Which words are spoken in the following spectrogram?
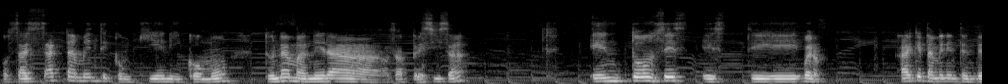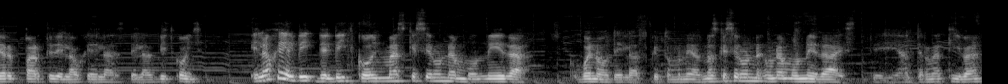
o sea, exactamente con quién y cómo, de una manera, o sea, precisa, entonces, este, bueno, hay que también entender parte del auge de las, de las bitcoins. El auge del, del bitcoin, más que ser una moneda, bueno, de las criptomonedas, más que ser una, moneda este, alternativa,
